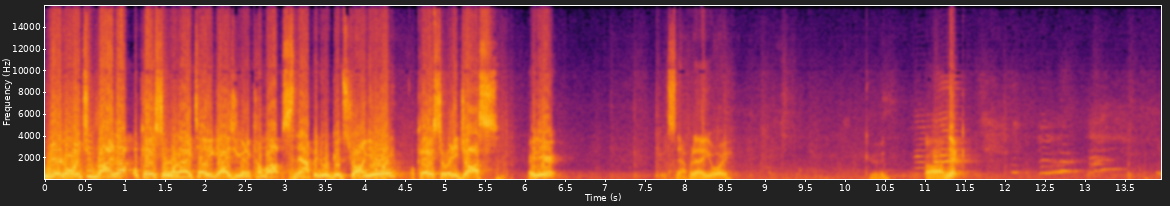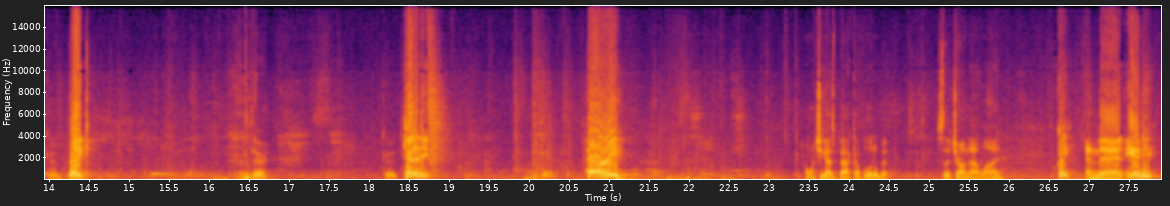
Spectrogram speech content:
we are going to line up. Okay, so when I tell you guys, you're going to come up, snap into a good strong yoi. Okay, so ready, Joss? Right here. Good, snap into that yoi. Good. Uh, Nick. Good. Blake. Right there. Good. Kennedy. Right there. Harry. I want you guys back up a little bit so that you're on that line. Okay, and then Andy.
